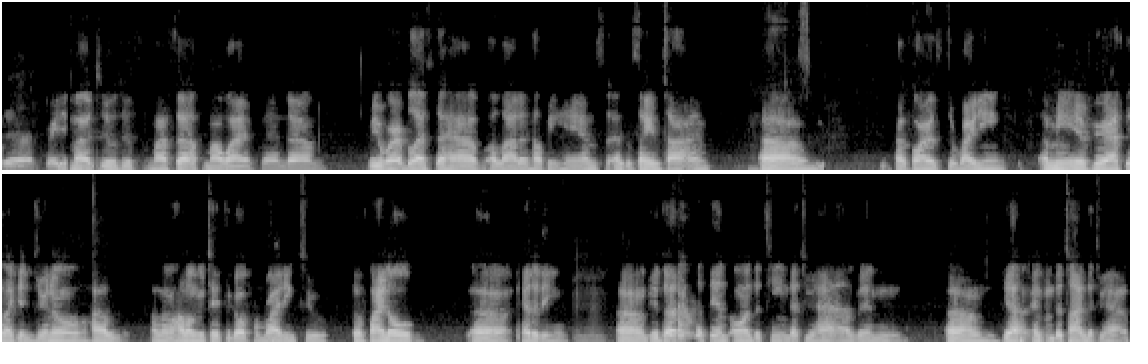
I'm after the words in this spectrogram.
yeah, pretty much. It was just myself, my wife, and um, we were blessed to have a lot of helping hands at the same time. Um, as far as the writing, I mean, if you're asking like in general, how how long, how long it takes to go from writing to the final uh, editing, mm-hmm. um, it does depend on the team that you have and um, yeah, and the time that you have.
